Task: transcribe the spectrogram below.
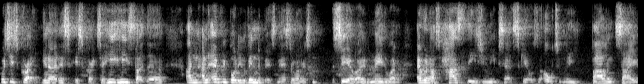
which is great, you know, and it's, it's great. So he, he's like the, and, and everybody within the business, whether it's the COO, me, the whatever, everyone else has these unique set of skills that ultimately balance out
